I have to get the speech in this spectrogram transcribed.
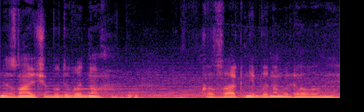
не знаю, чи буде видно. Козак ніби намальований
